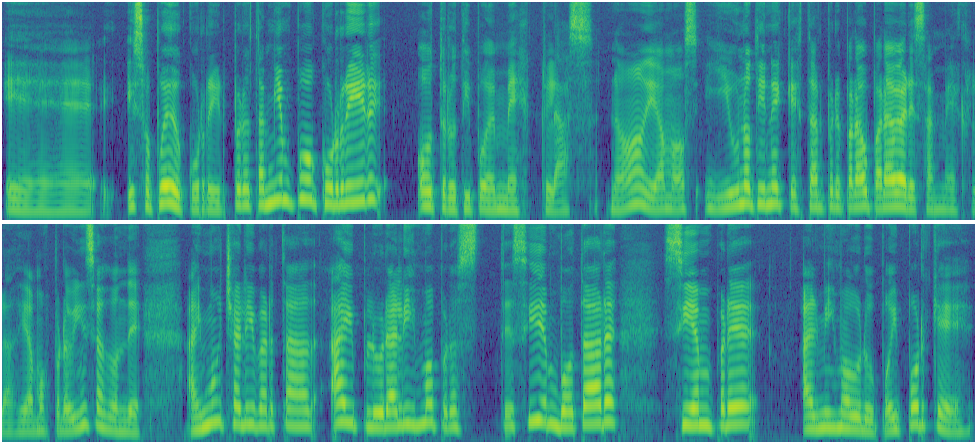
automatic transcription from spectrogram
eh, eso puede ocurrir, pero también puede ocurrir otro tipo de mezclas, ¿no? Digamos, y uno tiene que estar preparado para ver esas mezclas, digamos, provincias donde hay mucha libertad, hay pluralismo, pero deciden votar siempre al mismo grupo. ¿Y por qué?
